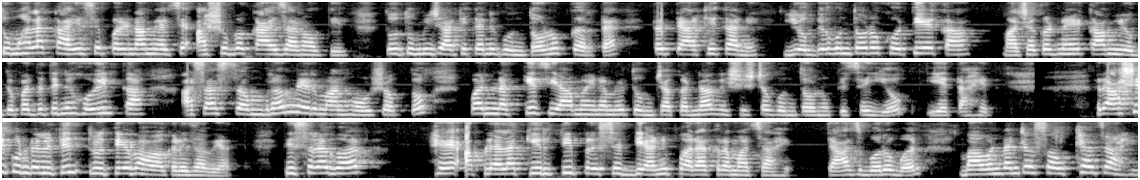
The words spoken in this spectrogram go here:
तुम्हाला काहीसे परिणाम याचे अशुभ काय जाणवतील? तो तुम्ही ज्या ठिकाणी गुंतवणूक करताय तर त्या ठिकाणी योग्य गुंतवणूक होतीये का? माझ्याकडनं हे काम योग्य पद्धतीने होईल का? असा संभ्रम निर्माण होऊ शकतो पण नक्कीच या महिन्यामध्ये तुमच्याकडनं विशिष्ट गुंतवणुकीचे योग येत आहेत. राशी कुंडलीतील तृतीय भावाकडे जाऊयात. तिसरं घर हे आपल्याला कीर्ती प्रसिद्धी आणि पराक्रमाचं आहे. त्याचबरोबर भावंडांच्या सौख्याचं आहे.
